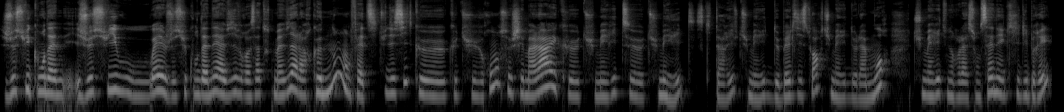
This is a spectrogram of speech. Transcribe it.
je suis condamnée, je suis ou ouais, je suis condamnée à vivre ça toute ma vie alors que non en fait, si tu décides que, que tu romps ce schéma-là et que tu mérites euh, tu mérites ce qui t'arrive, tu mérites de belles histoires, tu mérites de l'amour, tu mérites une relation saine et équilibrée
